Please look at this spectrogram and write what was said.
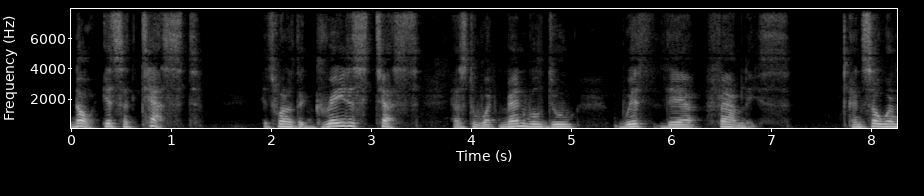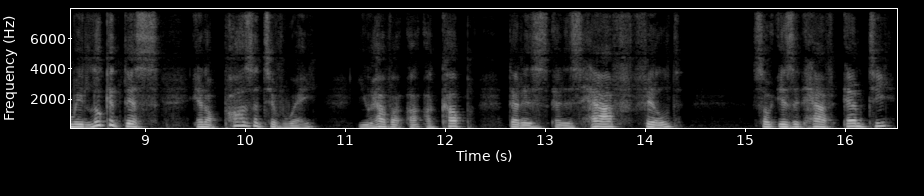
No, it's a test. It's one of the greatest tests as to what men will do with their families. And so when we look at this in a positive way, you have a, a, a cup that is, that is half filled. So is it half empty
